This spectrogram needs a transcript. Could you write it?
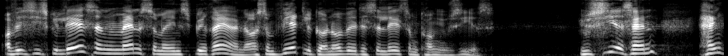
Og hvis I skulle læse en mand, som er inspirerende, og som virkelig gør noget ved det, så læs om kong Josias. Josias, han, han,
